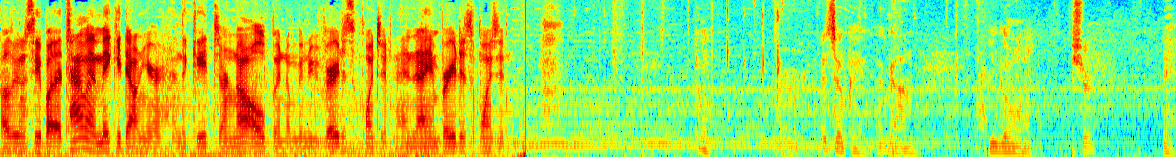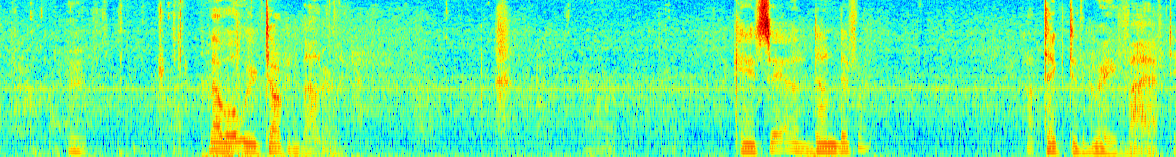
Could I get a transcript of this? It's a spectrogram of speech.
I was gonna say by the time I make it down here and the gates are not open, I'm gonna be very disappointed. And I am very disappointed. It's okay. I got him. You go on. Sure? Yeah. About what we were talking about earlier. Can't say I'd have done different. I'll take it to the grave if I have to.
